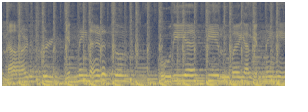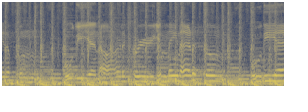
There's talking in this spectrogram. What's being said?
நாளுக்குள் என்னை நடத்தும். புதிய கிருபையால் என்னை நிரப்பும். புதிய நாளுக்குள் என்னை நடத்தும். புதிய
